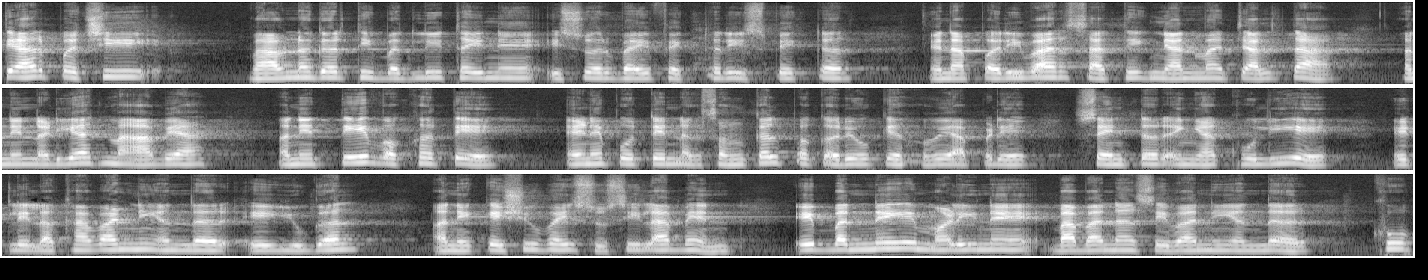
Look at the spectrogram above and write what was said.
ત્યાર પછી ભાવનગરથી બદલી થઈને ઈશ્વરભાઈ ફેક્ટરી ઇન્સ્પેક્ટર એના પરિવાર સાથે જ્ઞાનમાં ચાલતા અને નડિયાદમાં આવ્યા અને તે વખતે એણે પોતે સંકલ્પ કર્યો કે હવે આપણે સેન્ટર અહીંયા ખોલીએ એટલે લખાવાડની અંદર એ યુગલ અને કેશુભાઈ સુશીલાબેન એ બંનેએ મળીને બાબાના સેવાની અંદર ખૂબ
